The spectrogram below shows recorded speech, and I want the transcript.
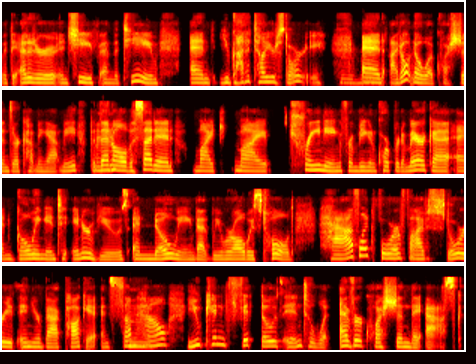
with the editor in chief and the team and you got to tell your story. Mhm. And I don't know what questions are coming at me, but then Mhm. all of a sudden my my training from being in corporate America and going into interviews and knowing that we were always told have like four or five stories in your back pocket and somehow mm-hmm. you can fit those into whatever question they ask.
